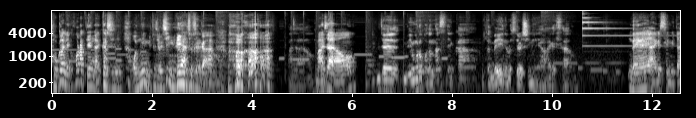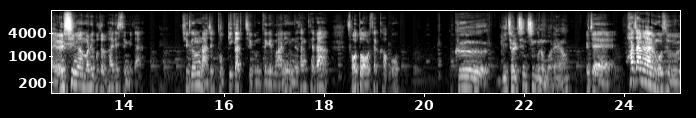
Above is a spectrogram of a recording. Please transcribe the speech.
도가니가 허락되는 날까지 언니 밑에 서 열심히 일해야죠 제가. 맞아요. 맞아요. 이제 미모로 거듭났으니까 일단 메인으로서 열심히 해요. 알겠어요? 네, 알겠습니다. 열심히 한번 해보도록 하겠습니다. 지금은 아직 붓기가 지금 되게 많이 있는 상태라 저도 어색하고 그, 네 절친 친구는 뭐래요? 이제 화장할 모습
